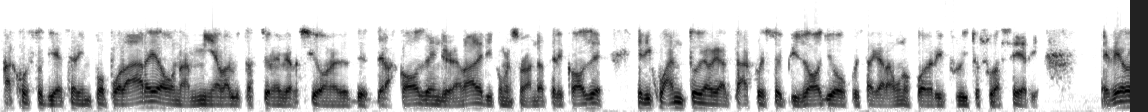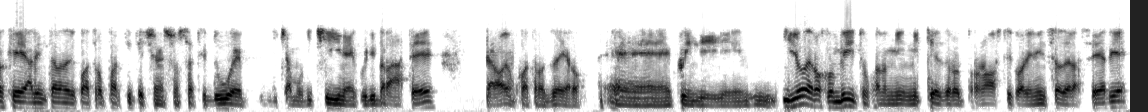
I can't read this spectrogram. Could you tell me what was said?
a costo di essere impopolare ho una mia valutazione e versione de- della cosa in generale, di come sono andate le cose e di quanto in realtà questo episodio o questa gara 1 può aver influito sulla serie. È vero che all'interno delle quattro partite ce ne sono state due, diciamo, vicine, equilibrate, però è un 4-0. Eh, quindi io ero convinto quando mi, mi chiesero il pronostico all'inizio della serie,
